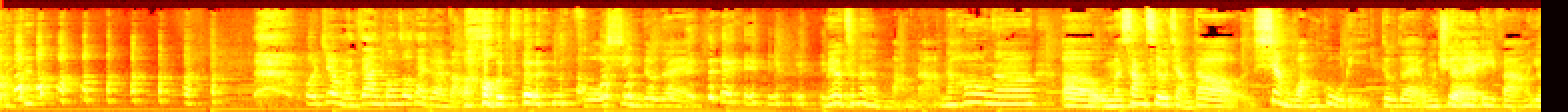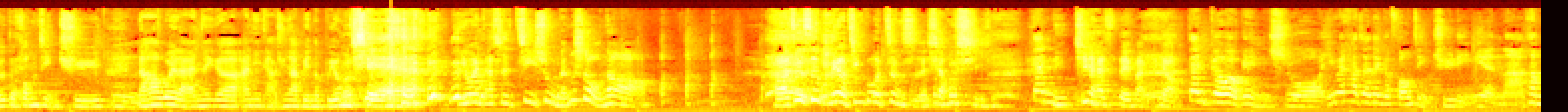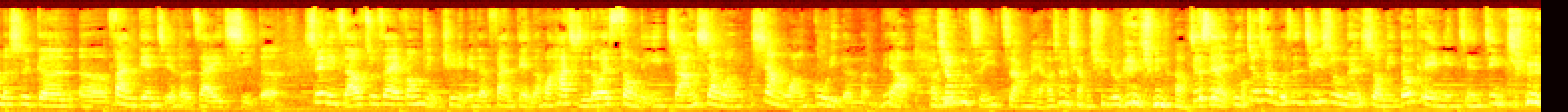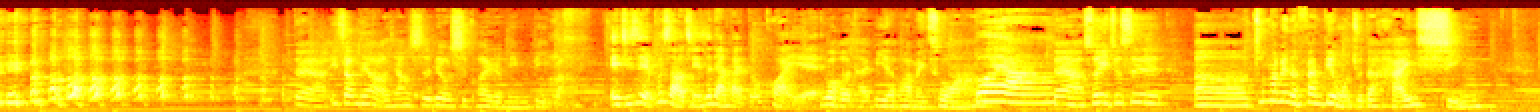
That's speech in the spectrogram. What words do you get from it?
我觉得我们这样工作态度还蛮好的。佛性，对不对？对，没有，真的很忙啊。然后呢，呃，我们上次有讲到向王故里，对不对？我们去的那个地方有一个风景区，嗯然后未来那个安妮塔去那边都不用钱，因为他是技术能手呢。好了，这是没有经过证实的消息，但你去还是得买票。但各位，我跟你们说，因为他在那个风景区里面呐、他们是跟呃饭店结合在一起的，所以你只要住在风景区里面的饭店的话，他其实都会送你一张向往向往故里的门票，好像不止一张哎、好像想去就可以去拿。就是你就算不是技术能手，你都可以免钱进去。对啊，一张票好像是六十块人民币吧？哎、其实也不少钱，是两百多块耶。如果合台币的话，没错啊。对啊，对啊，所以就是呃，住那边的饭店，我觉得还行，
